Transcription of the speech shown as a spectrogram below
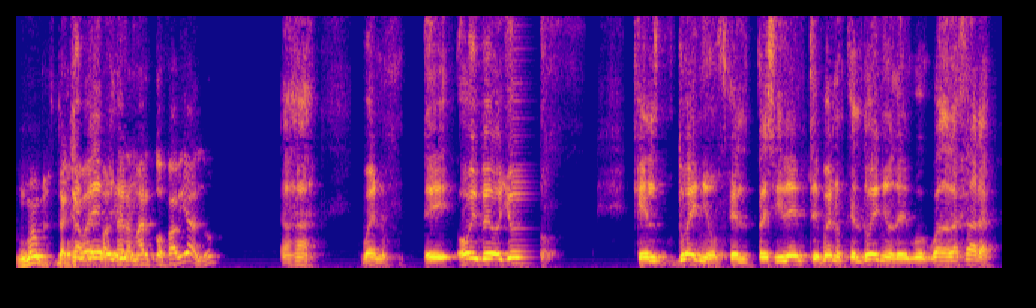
No, pues te acaba de pasar yo... a Marco Fabián, ¿no? Ajá. Bueno, eh, hoy veo yo que el dueño, que el presidente, bueno, que el dueño de Guadalajara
